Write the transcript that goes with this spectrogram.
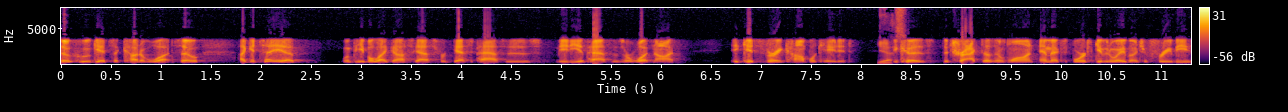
So who gets a cut of what? So I can tell you, when people like us ask for guest passes, media passes, or whatnot, it gets very complicated Yes. because the track doesn't want MX Sports giving away a bunch of freebies,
